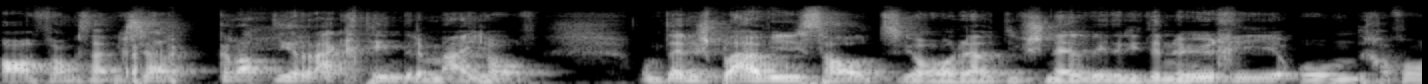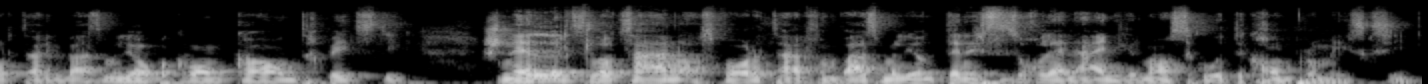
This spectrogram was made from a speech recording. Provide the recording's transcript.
anfangs Es ist gerade direkt hinter dem Maihof. Und dann ist Blau-Weiß halt ja, relativ schnell wieder in der Nähe und ich habe vorher im Wesmeli oben gewohnt und ich bin jetzt schneller zu Luzern als vorher vom Wesmeli und dann ist es so ein, ein einigermaßen guter Kompromiss gewesen.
